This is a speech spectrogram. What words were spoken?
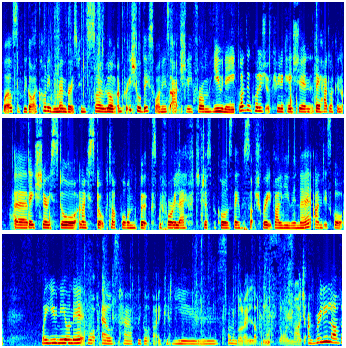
What else have we got? I can't even remember. It's been so long. I'm pretty sure this one is actually from uni. London College of Communication, they had like an uh, stationery store and I stocked up on books before I left just because they were such great value in there and it's got my uni on it. What else have we got that I could use? Oh my god, I love these so much. I really love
